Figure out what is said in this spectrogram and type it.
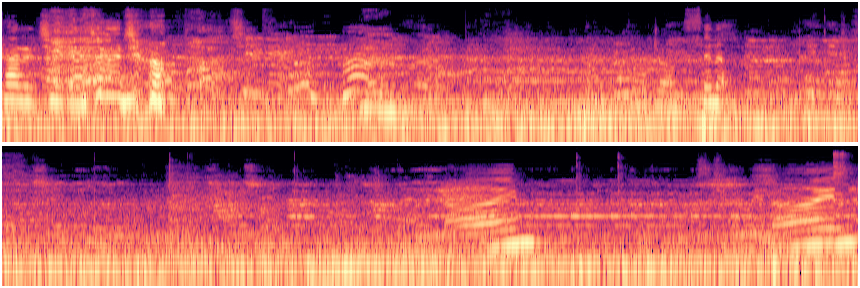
kind of cheating too, Joe. down. Sit up. Nine.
